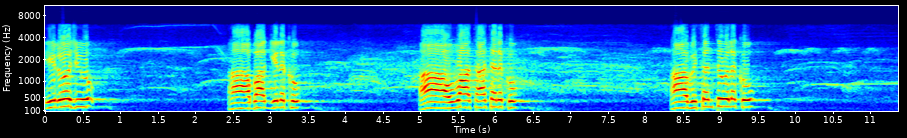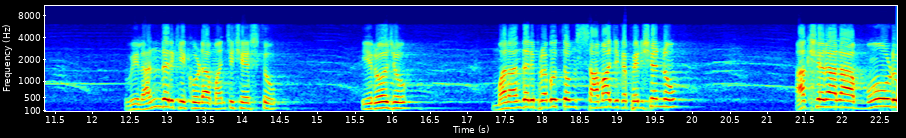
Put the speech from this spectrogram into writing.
ఈరోజు ఆ అభాగ్యులకు ఆ అవ్వా తాతలకు ఆ వితంతువులకు వీళ్ళందరికీ కూడా మంచి చేస్తూ ఈరోజు మనందరి ప్రభుత్వం సామాజిక పెన్షన్ను అక్షరాల మూడు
